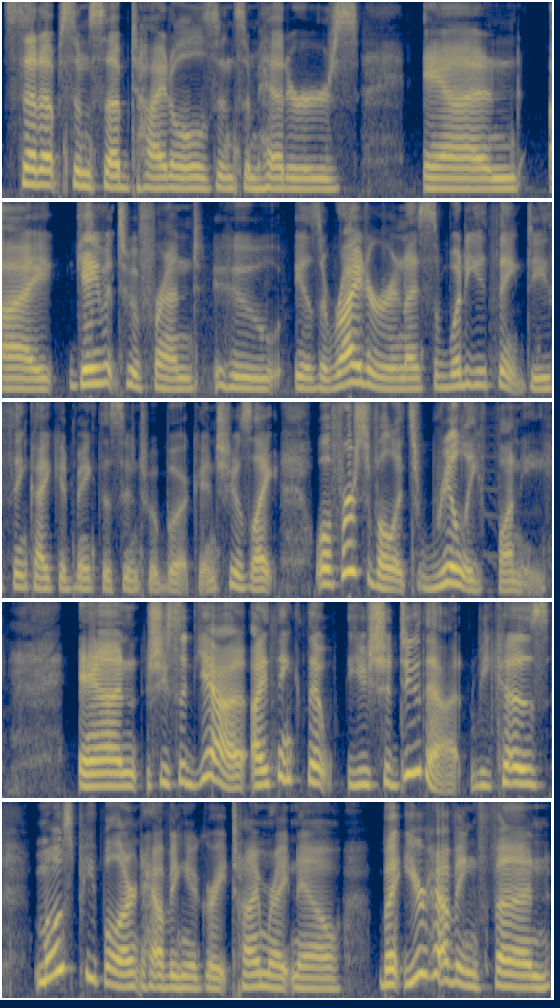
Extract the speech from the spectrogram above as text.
set up some subtitles and some headers, and I gave it to a friend who is a writer, and I said, What do you think? Do you think I could make this into a book? And she was like, Well, first of all, it's really funny. And she said, Yeah, I think that you should do that because most people aren't having a great time right now, but you're having fun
